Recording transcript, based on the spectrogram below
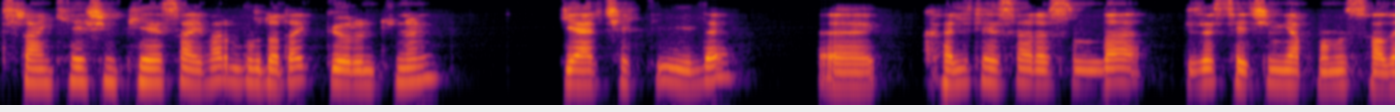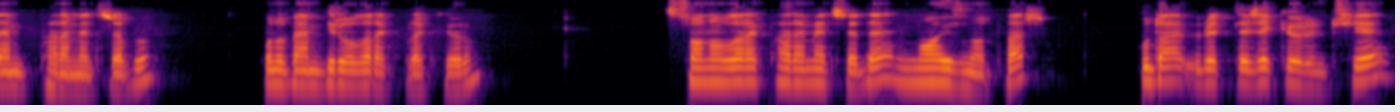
Truncation PSI var. Burada da görüntünün gerçekliği ile e, kalitesi arasında bize seçim yapmamızı sağlayan bir parametre bu. Bunu ben 1 olarak bırakıyorum. Son olarak parametrede noise node var. Bu da üretilecek görüntüye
